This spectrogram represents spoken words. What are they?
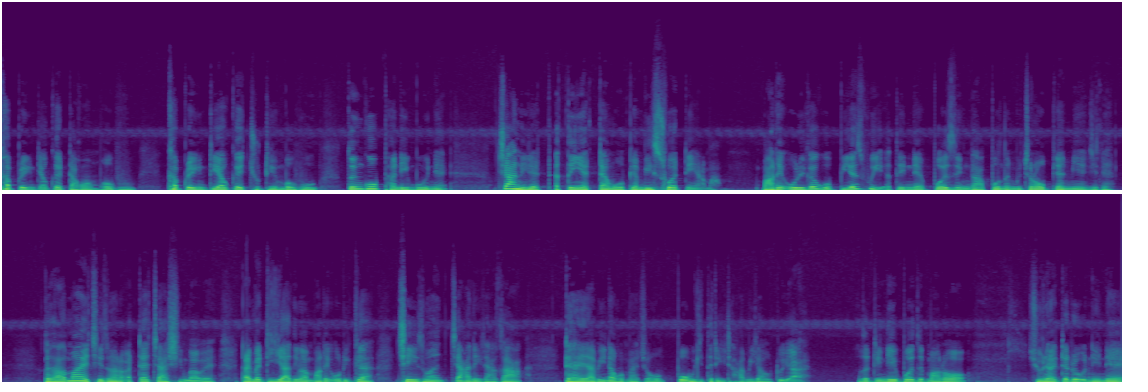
coupling တယောက်ကတောင်းမဟုတ်ဘူး coupling တယောက်က duty မဟုတ်ဘူးသွင်းကိုဖန်တီးမှုနဲ့ကြာနေတဲ့အသင်းရဲ့တန်ဖိုးပြန်ပြီးဆွဲတင်ရမှာမာတင်အိုဒီဂတ်ကို PSV အသင်းနဲ့ပွဲစဉ်ကပုံစံမျိုးကျွန်တော်တို့ပြန်မြင်ခြင်းတယ်ကစားသမားရဲ့ခြေစွမ်းကတော့အတက်ကျရှိမှာပဲဒါပေမဲ့ဒီရာသီမှာမာတင်အိုဒီဂတ်ခြေစွမ်းကျနေတာကဒဏ်ရာပြီးနောက်ပိုင်းမှာကျွန်တော်ပို့ပြီးတတိထားမိအောင်တွေ့ရတယ်အဲ့တော့ဒီနေ့ပွဲစဉ်မှာတော့ United တို့အနေနဲ့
